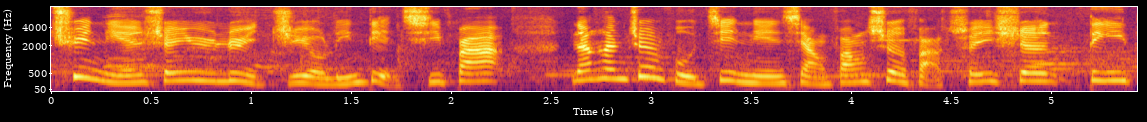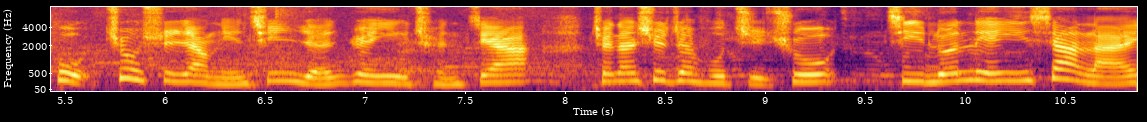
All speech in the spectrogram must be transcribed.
去年生育率只有零点七八。南韩政府近年想方设法催生，第一步就是让年轻人愿意成家。城南市政府指出，几轮联谊下来，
